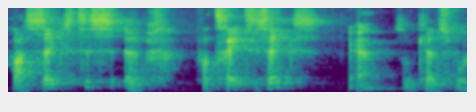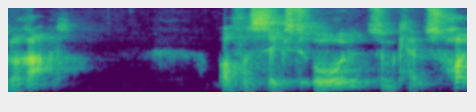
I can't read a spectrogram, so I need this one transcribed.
fra, 6 til, øh, fra 3 til 6, Ja. som kaldes moderat, og fra 6 til 8, som kaldes høj,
